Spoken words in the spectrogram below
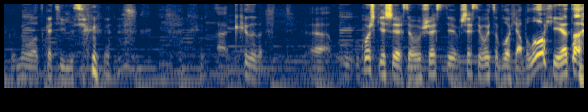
Такой, ну вот, скатились. А, как это? А, у кошки есть шерсть, а у шерсти, в шерсти водятся блохи. А блохи это...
